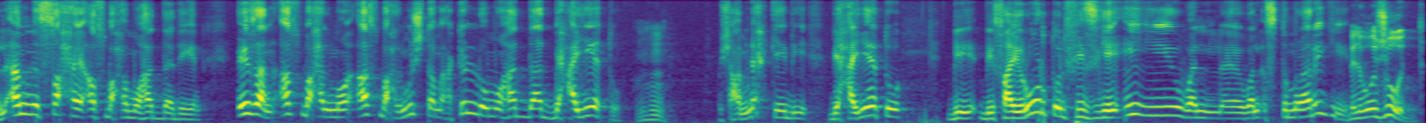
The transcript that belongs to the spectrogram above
والأمن الصحي اصبحوا مهددين. إذا أصبح المو... أصبح المجتمع كله مهدد بحياته. مش عم نحكي بحياته بصيرورته الفيزيائية وال... والاستمرارية. بالوجود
